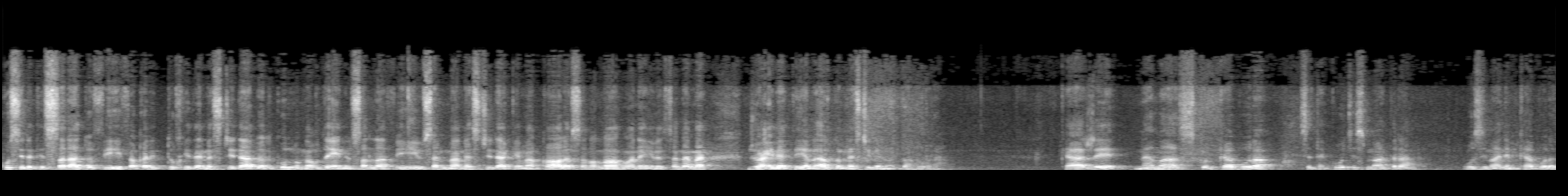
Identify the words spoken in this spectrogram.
قصدت الصلاة فيه فقد اتخذ مسجدا بل كل موضع يصلى فيه يسمى مسجدا كما قال صلى الله عليه وسلم جعلت هي الأرض مسجدا وطهورا Kaže, namaz kod kabura se također smatra uzimanjem kabura.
